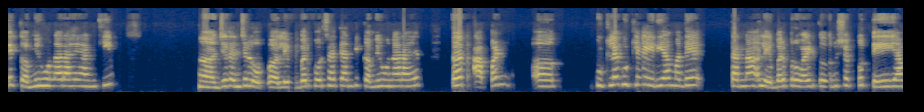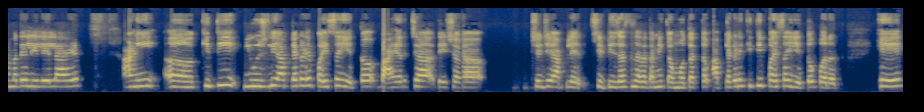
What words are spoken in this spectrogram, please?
ते कमी होणार आहे आणखी. जे त्यांचे लेबर फोर्स आहेत ते आणखी कमी होणार आहेत. तर आपण कुठल्या कुठल्या एरियामध्ये त्यांना लेबर प्रोव्हाइड करू शकतो ते यामध्ये लिहिलेलं आहे. आणि किती युजली आपल्याकडे पैसे येतं बाहेरच्या देशाचे जे आपले सिटीजन्स झातात आणि कमवतात तर आपल्याकडे किती पैसा येतो परत? हे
